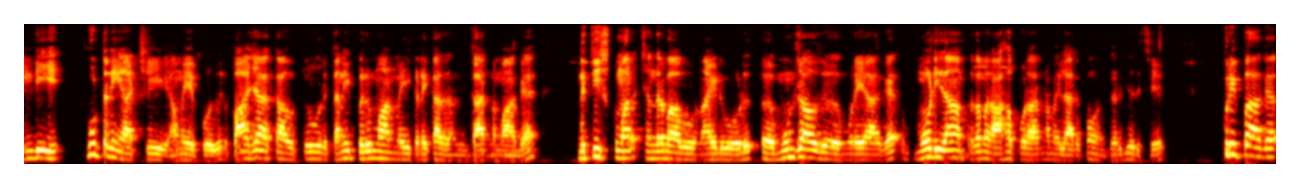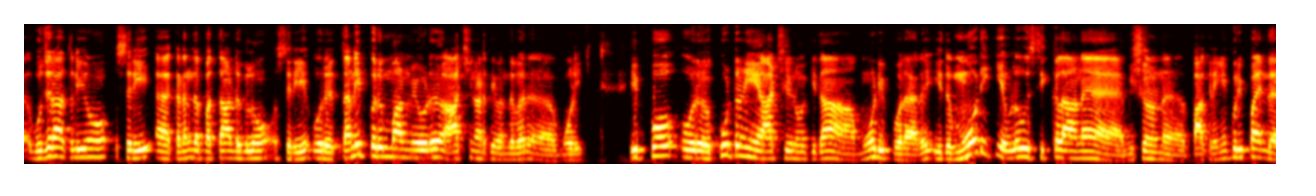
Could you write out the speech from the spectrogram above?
என்டிஏ கூட்டணி ஆட்சி அமைய போது பாஜகவுக்கு ஒரு தனி பெரும்பான்மை கிடைக்காததன் காரணமாக நிதிஷ்குமார் சந்திரபாபு நாயுடுவோடு மூன்றாவது முறையாக மோடி தான் பிரதமர் ஆக போறாருன்னு நம்ம எல்லாருக்கும் தெரிஞ்சிருச்சு. குறிப்பாக குஜராத்லயும் சரி அஹ், கடந்த பத்தாண்டுகளும் சரி ஒரு தனி பெரும்பான்மையோடு ஆட்சி நடத்தி வந்தவர் மோடி. இப்போ ஒரு கூட்டணி ஆட்சியை நோக்கி தான் மோடி போறாரு. இது மோடிக்கு எவ்வளவு சிக்கலான விஷயம்னு பாக்குறீங்க? குறிப்பா இந்த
